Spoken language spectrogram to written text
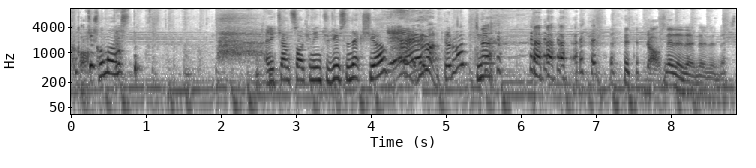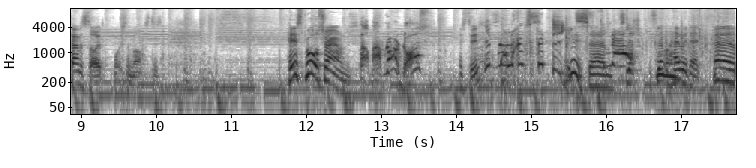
Come on. Just come on. Any chance I can introduce the next show? Yeah, good one. Good one. No. No. No, no, no, no, no, no. Stand aside. Watch the Masters. Here's Sports Round. But I'm not lost. This is. It's not like scripty. It's, um, it's, li- it's little Howard Ed. No, no,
